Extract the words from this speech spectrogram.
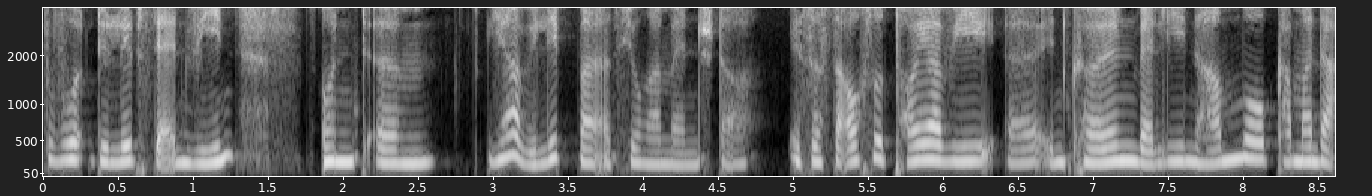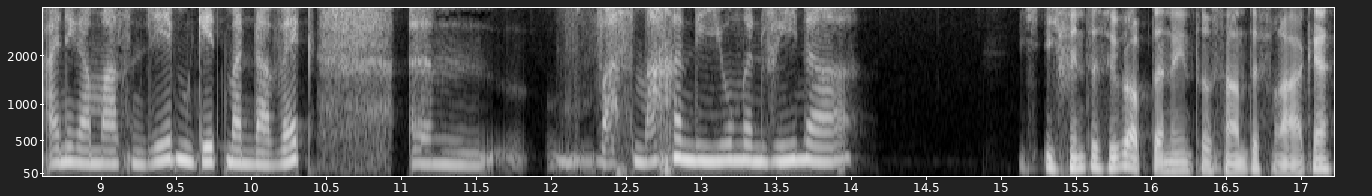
Du, du lebst ja in Wien und ähm, ja, wie lebt man als junger Mensch da? Ist das da auch so teuer wie äh, in Köln, Berlin, Hamburg? Kann man da einigermaßen leben? Geht man da weg? Ähm, was machen die jungen Wiener? Ich, ich finde das überhaupt eine interessante Frage,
